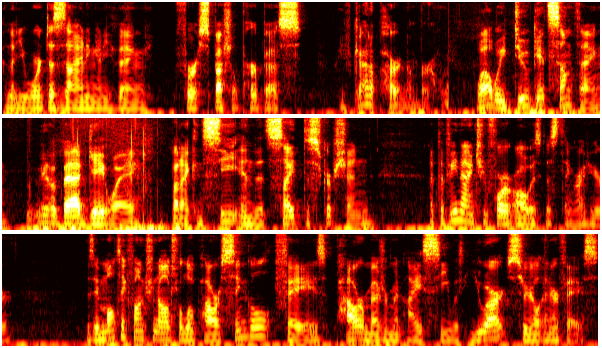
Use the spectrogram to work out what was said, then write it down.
and that you weren't designing anything for a special purpose. We've got a part number. Well, we do get something. We have a bad gateway, but I can see in the site description that the V9240 is this thing right here is a multifunction ultra low power single phase power measurement IC with UART serial interface.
